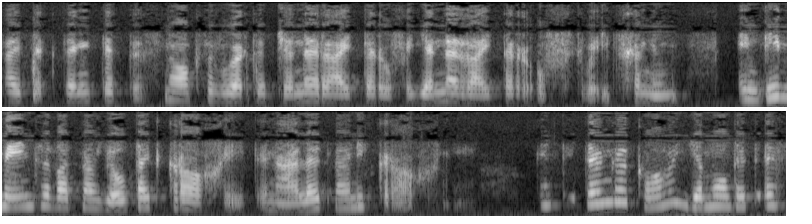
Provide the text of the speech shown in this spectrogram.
Sy het ek dink dit is snaakse woord 'n generator of 'n generator of so iets genoem. En die mense wat nou heeltyd krag het en hulle het nou nie krag nie. En ek dink ek, "Ag, jemmel, dit is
